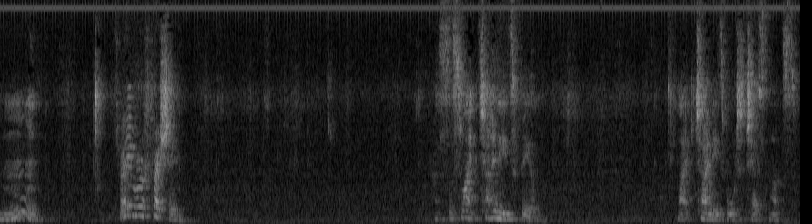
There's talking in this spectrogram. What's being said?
Mmm, very refreshing. Has a slight Chinese feel, like Chinese water chestnuts.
